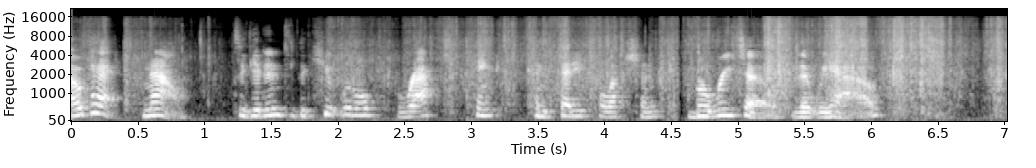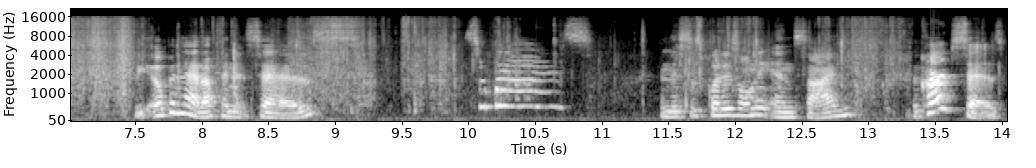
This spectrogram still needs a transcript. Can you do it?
Okay, now to get into the cute little wrapped pink confetti collection burrito that we have. We open that up and it says, surprise! And this is what is on the inside. The card says,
